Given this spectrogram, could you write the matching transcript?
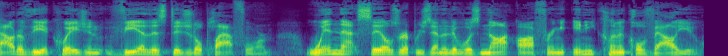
out of the equation via this digital platform when that sales representative was not offering any clinical value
